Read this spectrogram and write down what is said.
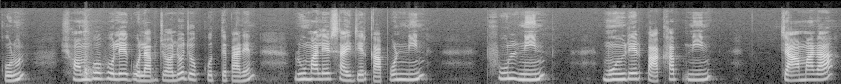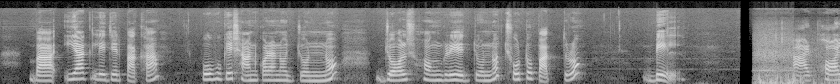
করুন। সম্ভব হলে গোলাপ জলও যোগ করতে পারেন। রুমালের সাইজের কাপড় নিন, ফুল নিন, ময়ূরের পাখা নিন চামারা বা ইয়াক লেজের পাখা। প্রভুকে স্নান করানোর জন্য, জল সংগ্রহের জন্য ছোট পাত্র, বেল। আর ফল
